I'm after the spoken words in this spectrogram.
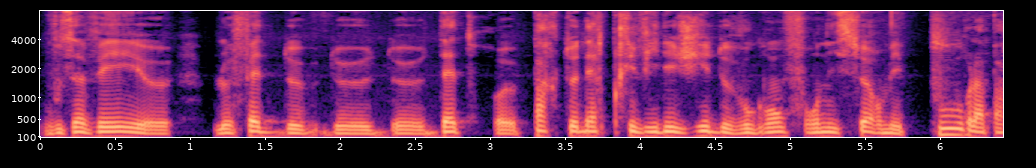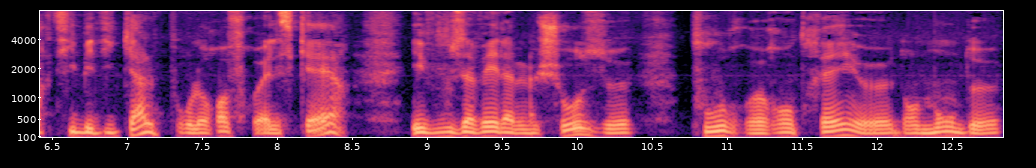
Vous avez le fait de, d'être partenaire privilégié de vos grands fournisseurs, mais pour la partie médicale, pour leur offre healthcare. Et vous avez la même chose pour rentrer euh, dans le monde euh,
